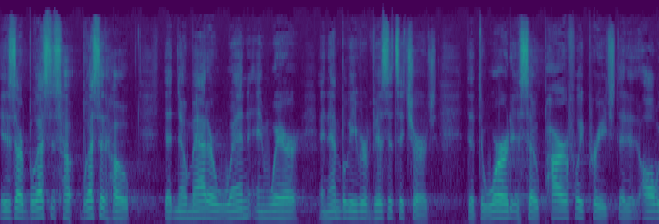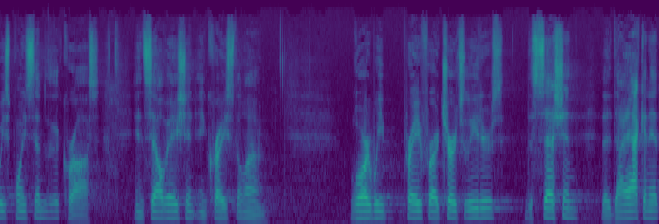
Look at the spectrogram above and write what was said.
It is our blessed, hope that no matter when and where an unbeliever visits a church, that the word is so powerfully preached that it always points them to the cross and salvation in Christ alone. Lord, we pray for our church leaders, the session, the diaconate,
